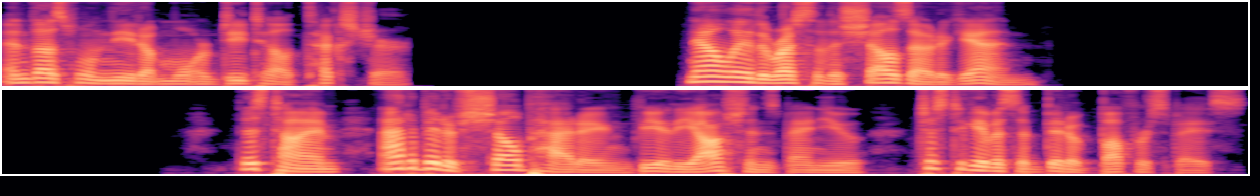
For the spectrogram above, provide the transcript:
and thus will need a more detailed texture. Now lay the rest of the shells out again. This time, add a bit of shell padding via the Options menu just to give us a bit of buffer space.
